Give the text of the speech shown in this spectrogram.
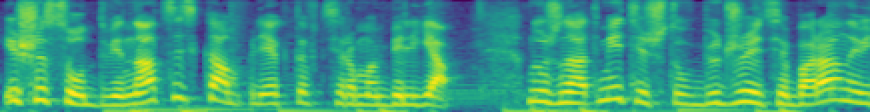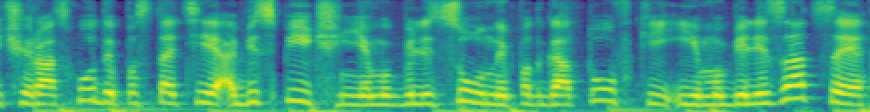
и 612 комплектов термобелья. Нужно отметить, что в бюджете Барановича расходы по статье обеспечения мобилизационной подготовки и мобилизации мобилизации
